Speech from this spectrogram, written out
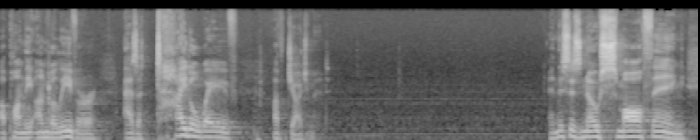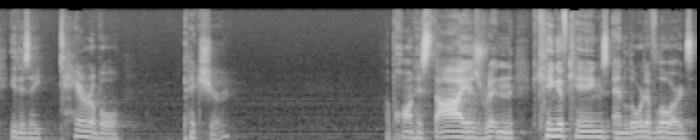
upon the unbeliever as a tidal wave of judgment. And this is no small thing, it is a terrible picture. Upon his thigh is written King of Kings and Lord of Lords,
